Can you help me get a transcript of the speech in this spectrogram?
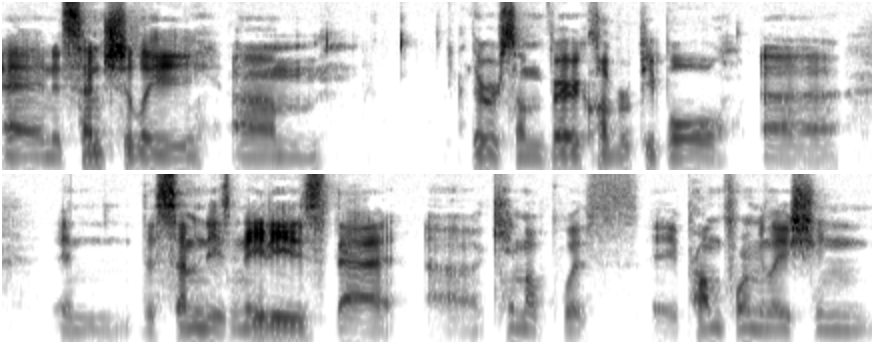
And essentially, um, there were some very clever people uh, in the 70s and 80s that uh, came up with a problem formulation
